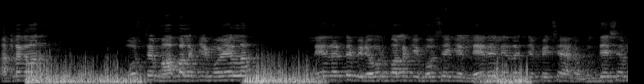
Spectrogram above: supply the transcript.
అట్లా కాదు. మోస్తే మా పల్లకి మోయాలా లేదంటే మీరు ఎవరి పల్లకి మోసేకి లేనే లేదని చెప్పేసి ఆయన ఉద్దేశం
